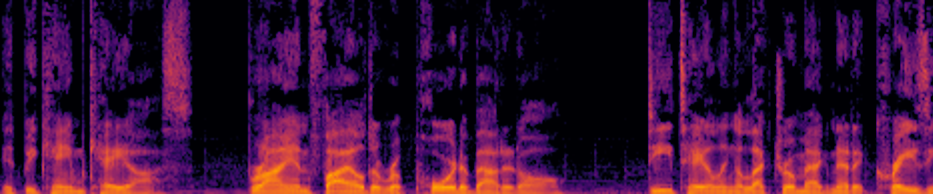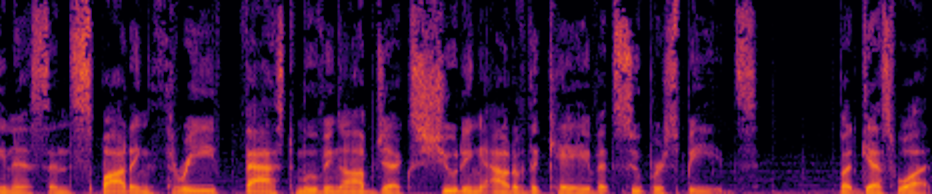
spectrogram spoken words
it became chaos. Brian filed a report about it all, detailing electromagnetic craziness and spotting three fast moving objects shooting out of the cave at super speeds. But guess what?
